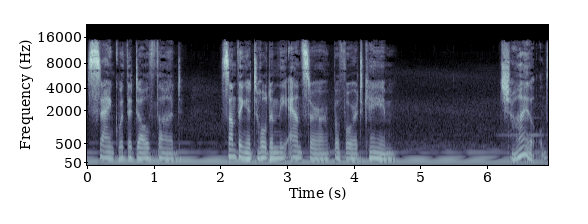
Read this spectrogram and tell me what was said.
sank with a dull thud. Something had told him the answer before it came. Child?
